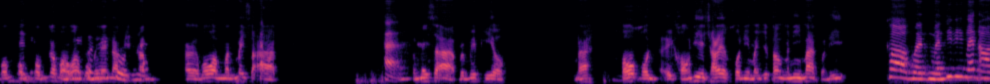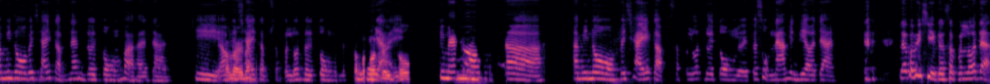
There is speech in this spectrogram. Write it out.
ผมผมผมก็บอกว่ามีผมคนไม่แนะนำให้พิสูจน์ทำเออเพราะว่ามันไม่สะอาดค่ะมันไม่สะอาดมันไม่เพียว นะเพราะว่าคนไอ้ของที่จะใช้กับคนนี่มันจะต้องอันนี้มากกว่านี้ ก็เหมือนเหมือนที่พี่แมทเอาอะมิโนไปใช้กับนั่นโดยตรงป่ะคะอาจารย์ ที่เอาไปอะไรนะใช้กับสับปะรดโดยตรงเนี่ยมันสับขปะรดยาโดยยตรงพี่แมทอืมเอาเอ่อ อะมิโนไปใช้กับสับปะรดโดยตรงเลยผสมน้ำอย่างเดียวอาจารย์ แล้วก็ไปฉีดกับสับปะรดอะ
